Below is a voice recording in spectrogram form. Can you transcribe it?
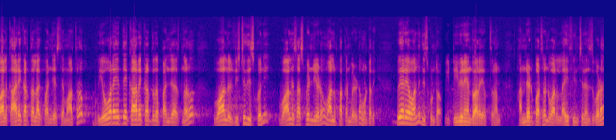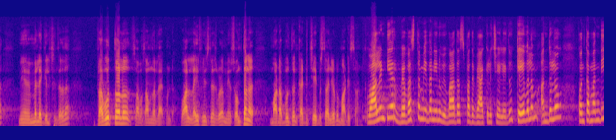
వాళ్ళ కార్యకర్తలాగా పనిచేస్తే మాత్రం ఎవరైతే కార్యకర్తలు పనిచేస్తున్నారో వాళ్ళు లిస్టు తీసుకొని వాళ్ళని సస్పెండ్ చేయడం వాళ్ళని పక్కన పెట్టడం ఉంటుంది. వేరే వాళ్ళని తీసుకుంటాం. ఈ టీవీ నైన్ ద్వారా చెప్తున్నాను. హండ్రెడ్ పర్సెంట్ వాళ్ళ లైఫ్ ఇన్సూరెన్స్ కూడా మేము ఎమ్మెల్యే గెలిచిన తర్వాత ప్రభుత్వంలో సంబంధం లేకుండా వాళ్ళ లైఫ్ ఇన్సూరెన్స్ కూడా మేము సొంతంగా మా డబ్బులతో కట్టి చేపిస్తామని చెప్పి మాటిస్తాను వాలంటీర్ వ్యవస్థ మీద నేను వివాదాస్పద వ్యాఖ్యలు చేయలేదు. కేవలం అందులో కొంతమంది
